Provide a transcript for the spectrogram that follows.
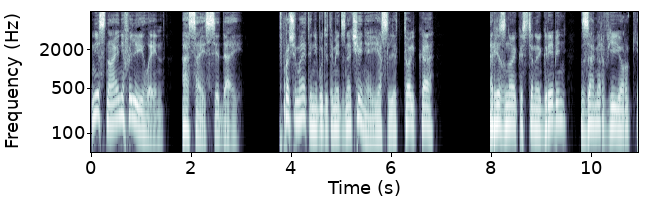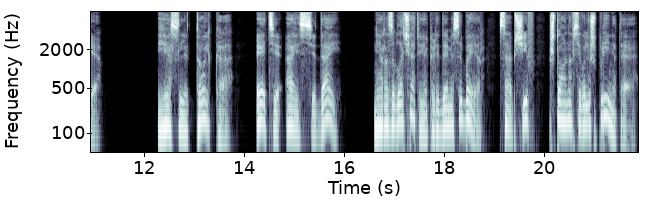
не с Найниф или Илэйн, а с Айсседай. Впрочем, это не будет иметь значения, если только... Резной костяной гребень замер в ее руке. Если только эти Айс-Седай не разоблачат ее перед Эмис и Бейер, сообщив, что она всего лишь принятая.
